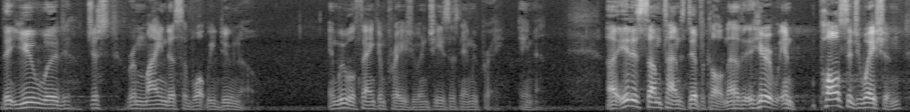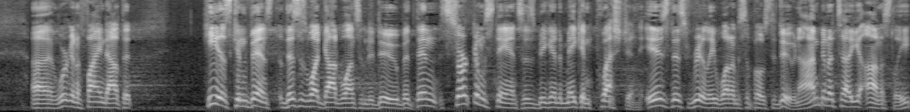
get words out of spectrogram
that you would just remind us of what we do know and we will thank and praise you. In Jesus' name we pray. Amen. Uh, it is sometimes difficult. Now, here in Paul's situation, uh, we're going to find out that he is convinced this is what God wants him to do, but then circumstances begin to make him question is this really what I'm supposed to do? Now, I'm going to tell you honestly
